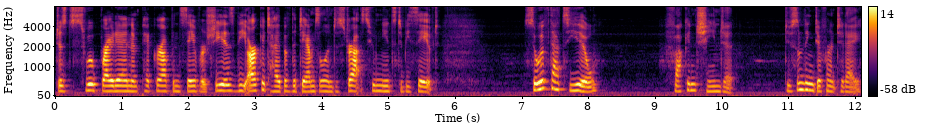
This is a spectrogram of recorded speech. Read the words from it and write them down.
just swoop right in and pick her up and save her. She is the archetype of the damsel in distress who needs to be saved. So if that's you, fucking change it. Do something different today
